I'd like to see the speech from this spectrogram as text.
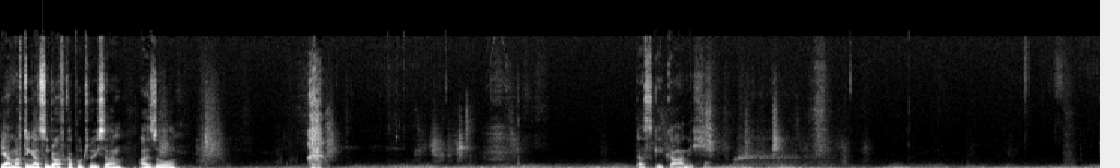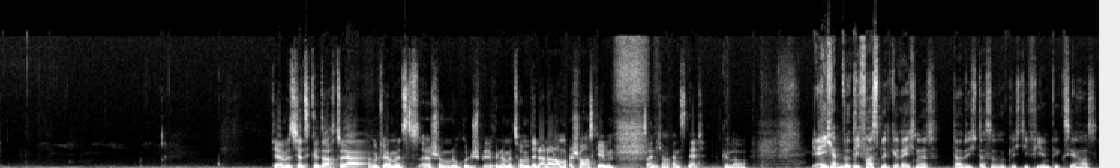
Ja, macht den ganzen Draft kaputt, würde ich sagen. Also. Das geht gar nicht. Die haben sich jetzt gedacht, so ja, gut, wir haben jetzt äh, schon genug gute Spiele genommen, jetzt wollen wir den anderen auch mal eine Chance geben. Das ist eigentlich auch ganz nett. Genau. Ja, ich habe wirklich fast mit gerechnet, dadurch, dass du wirklich die vielen Picks hier hast.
